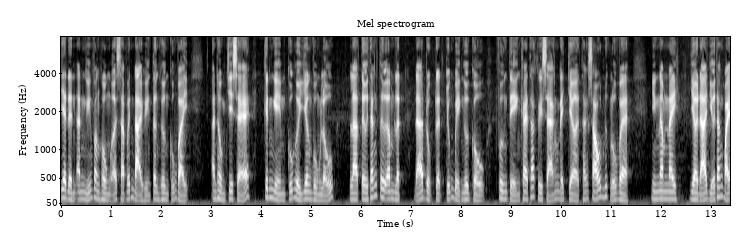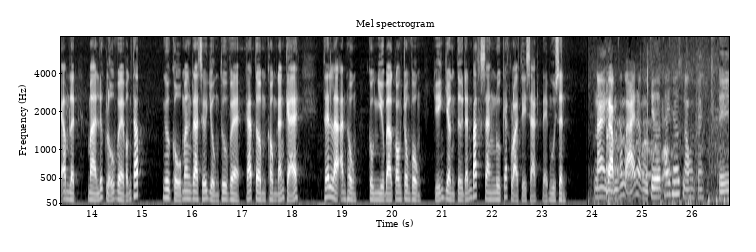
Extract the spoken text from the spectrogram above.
gia đình anh Nguyễn Văn Hùng ở xã Vĩnh Đại huyện Tân Hưng cũng vậy. Anh Hùng chia sẻ, kinh nghiệm của người dân vùng lũ là từ tháng 4 âm lịch đã rục rịch chuẩn bị ngư cụ, phương tiện khai thác thủy sản để chờ tháng 6 nước lũ về. Nhưng năm nay, giờ đã giữa tháng 7 âm lịch mà nước lũ về vẫn thấp. Ngư cụ mang ra sử dụng thu về cá tôm không đáng kể. Thế là anh Hùng cùng nhiều bà con trong vùng chuyển dần từ đánh bắt sang nuôi các loại thủy sản để mưu sinh. Nay rằm tháng 7 rồi mà chưa thấy nước đâu. Thì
